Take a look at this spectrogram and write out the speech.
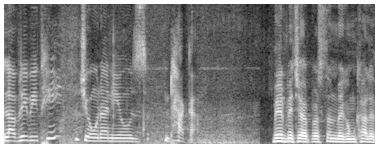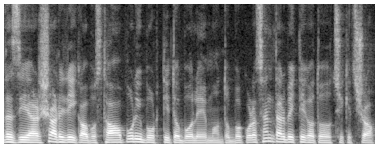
Lovely Bithi, Jamuna news, Dhaka. BNP chairperson Begum Khaleda জিয়ার শারীরিক অবস্থা অপরিবর্তিত বলে মন্তব্য করেছেন তার ব্যক্তিগত চিকিৎসক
